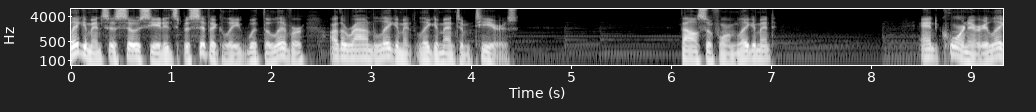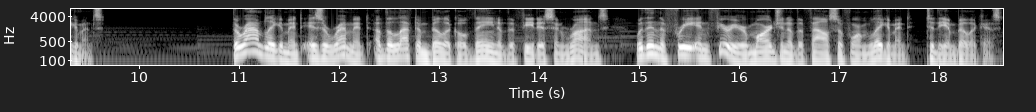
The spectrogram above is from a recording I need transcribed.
Ligaments associated specifically with the liver are the round ligament ligamentum teres, falciform ligament, and coronary ligaments. The round ligament is a remnant of the left umbilical vein of the fetus and runs within the free inferior margin of the falciform ligament to the umbilicus.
